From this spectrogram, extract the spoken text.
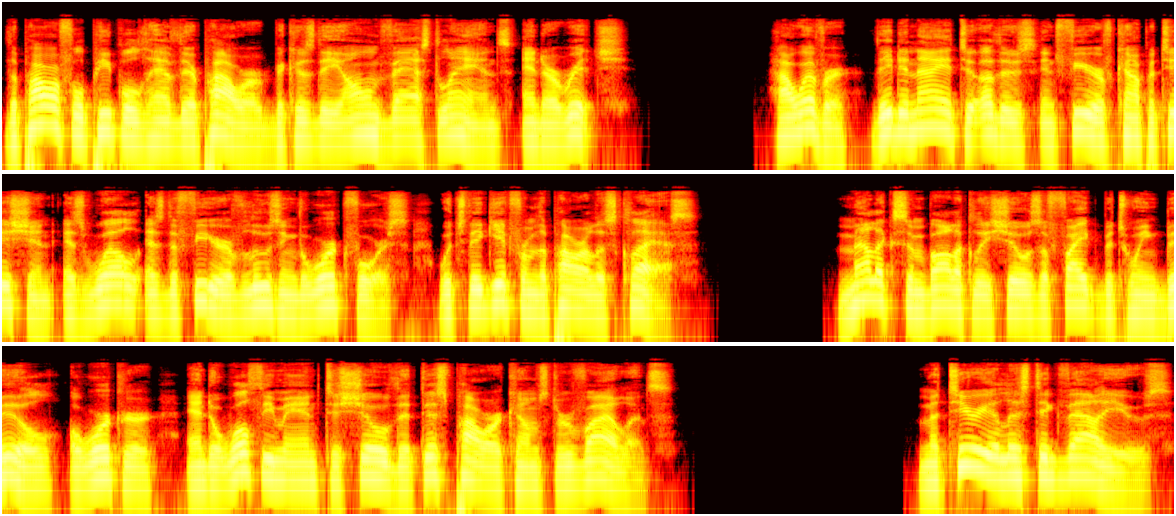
The powerful people have their power because they own vast lands and are rich. However, they deny it to others in fear of competition as well as the fear of losing the workforce, which they get from the powerless class. Malick symbolically shows a fight between Bill, a worker, and a wealthy man to show that this power comes through violence. Materialistic values.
